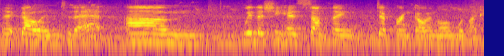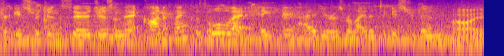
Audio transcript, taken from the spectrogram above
that go into that. Um, whether she has something different going on with like her estrogen surges and that kind of thing, because all of that heat behaviour is related to estrogen Oh yeah.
